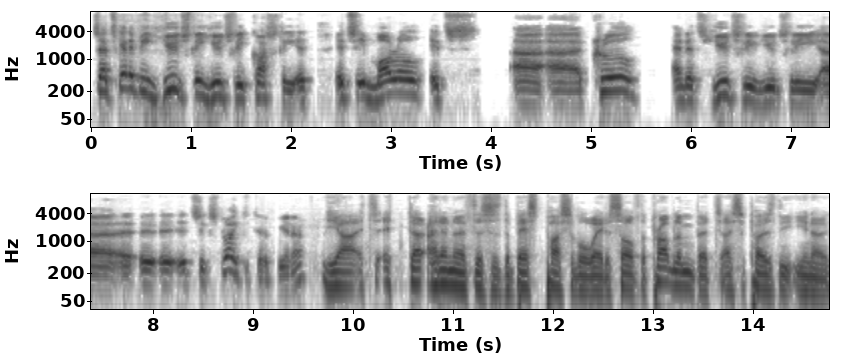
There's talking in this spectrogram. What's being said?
So it's going to be hugely, hugely costly. It, it's immoral. It's uh, uh, cruel and it's hugely, hugely, uh, uh, uh, it's exploitative, you know? Yeah, it's, it, I don't know if this is the best possible way to solve the problem, but I suppose the, you know,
